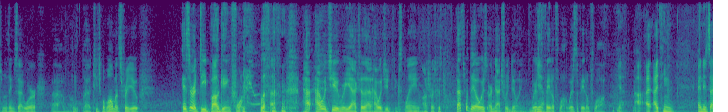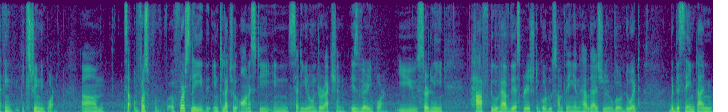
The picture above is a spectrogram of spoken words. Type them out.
some things that were um, uh, teachable moments for you, is there a debugging formula? how, how would you react to that? How would you explain entrepreneurs? Because that's what they always are naturally doing. Where's Yeah. the fatal flaw? Where's the fatal flaw? Yeah, I, I think, and it's I think extremely important. Um, so first, f- firstly, the intellectual honesty in setting your own direction is very important. You certainly have to have the aspiration to go do something and have the attitude to go do it, but at the same time,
